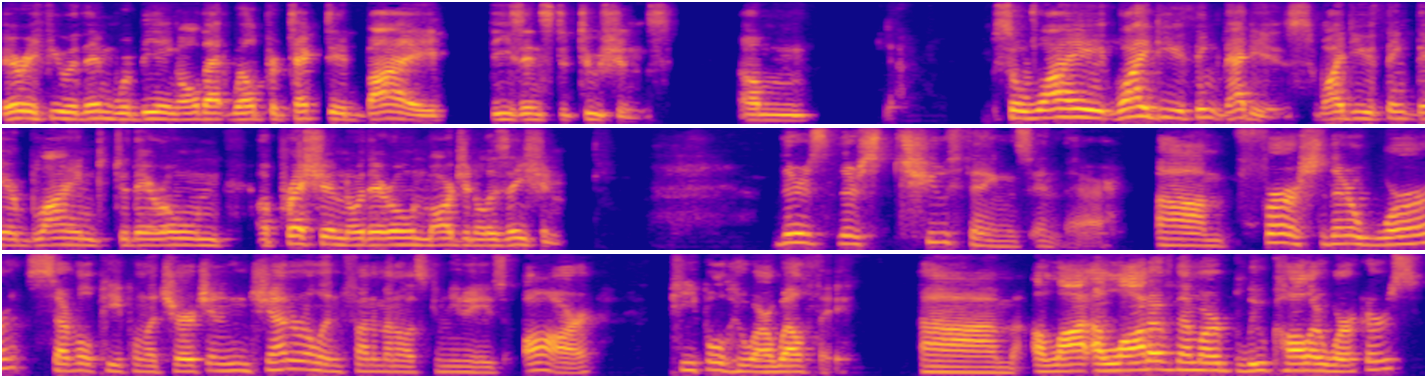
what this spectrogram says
Very few of them were being all that well protected by these institutions. Um, yeah. So why why do you think that is? Why do you think they're blind to their own oppression or their own marginalization? There's there's two things in there. Um, first, there were several people in the church, and in general, in fundamentalist communities, are people who are wealthy. Um, a lot, a lot of them are blue collar workers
